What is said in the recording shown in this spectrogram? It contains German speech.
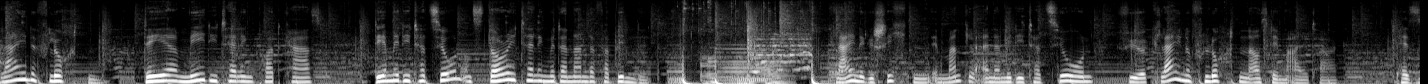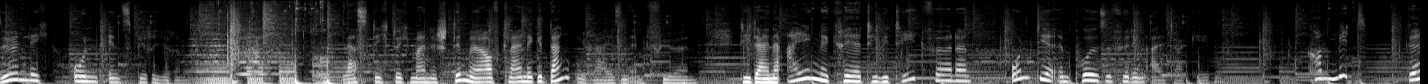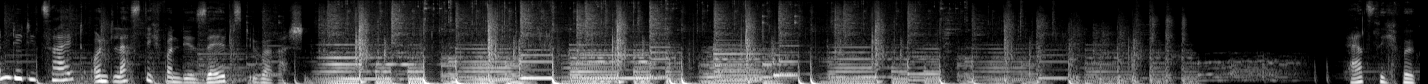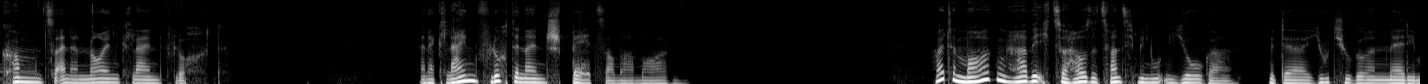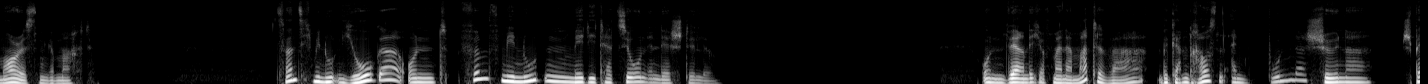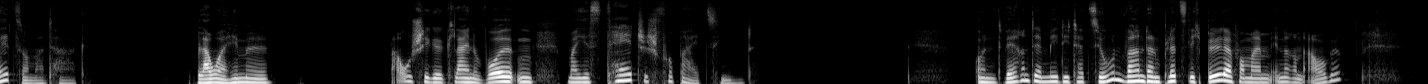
Kleine Fluchten, der Meditelling Podcast, der Meditation und Storytelling miteinander verbindet. Kleine Geschichten im Mantel einer Meditation für kleine Fluchten aus dem Alltag. Persönlich und inspirierend. Lass dich durch meine Stimme auf kleine Gedankenreisen entführen, die deine eigene Kreativität fördern und dir Impulse für den Alltag geben. Komm mit, gönn dir die Zeit und lass dich von dir selbst überraschen. Herzlich willkommen zu einer neuen kleinen Flucht. Einer kleinen Flucht in einen Spätsommermorgen. Heute Morgen habe ich zu Hause 20 Minuten Yoga mit der YouTuberin Maddie Morrison gemacht. 20 Minuten Yoga und 5 Minuten Meditation in der Stille. Und während ich auf meiner Matte war, begann draußen ein wunderschöner Spätsommertag. Blauer Himmel, bauschige kleine Wolken, majestätisch vorbeiziehend. Und während der Meditation waren dann plötzlich Bilder vor meinem inneren Auge,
